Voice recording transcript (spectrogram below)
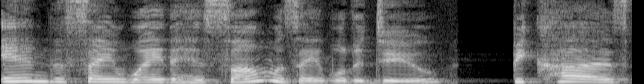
in the same way that his son was able to do because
